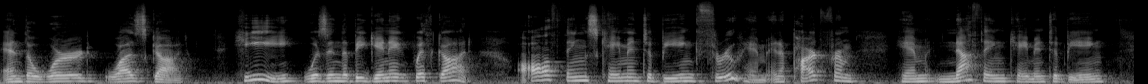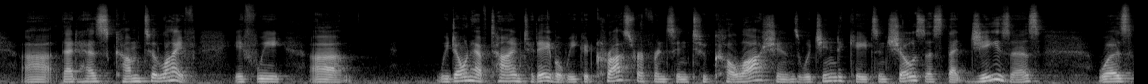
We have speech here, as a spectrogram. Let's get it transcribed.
and the Word was God. He was in the beginning with God. All things came into being through him, and apart from him, nothing came into being uh, that has come to life. If we uh, we don't have time today, but we could cross reference into Colossians, which indicates and shows us that Jesus was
